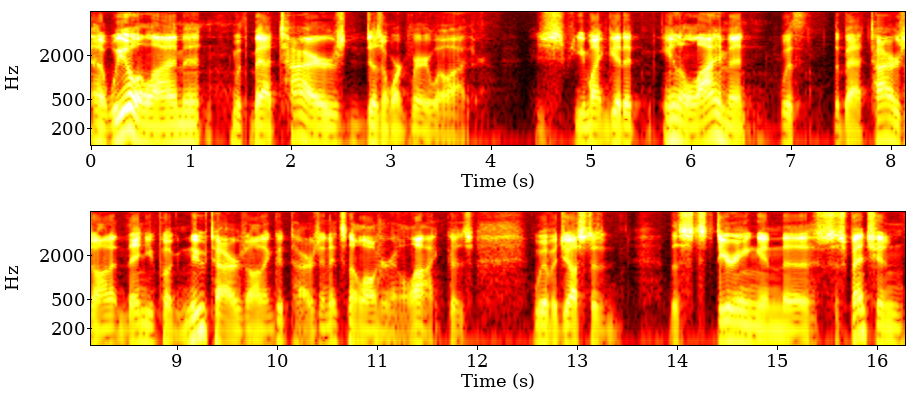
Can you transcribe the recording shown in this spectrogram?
a wheel alignment with bad tires doesn't work very well either. You might get it in alignment with the bad tires on it, then you put new tires on it, good tires, and it's no longer going to line because we've adjusted the steering and the suspension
